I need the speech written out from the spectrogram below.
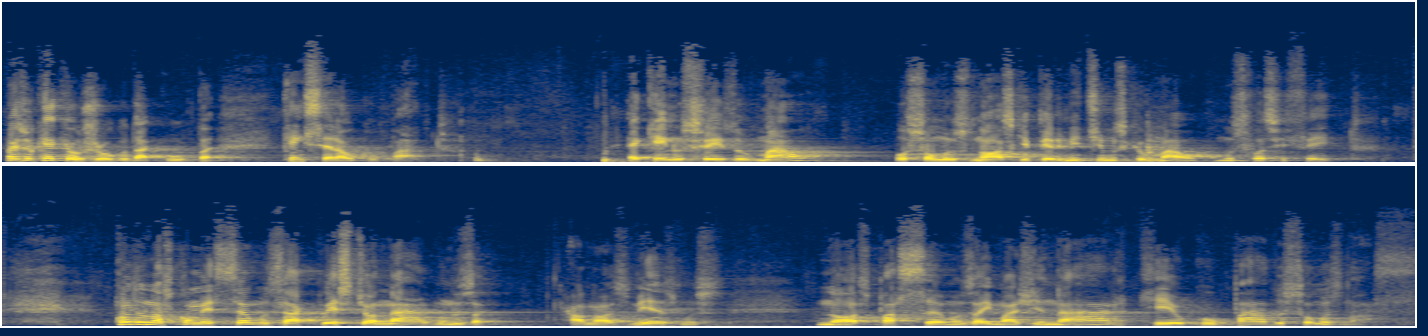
Mas o que é que é o jogo da culpa? Quem será o culpado? É quem nos fez o mal ou somos nós que permitimos que o mal nos fosse feito? Quando nós começamos a questionarmos a, nós mesmos, nós passamos a imaginar que o culpado somos nós.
